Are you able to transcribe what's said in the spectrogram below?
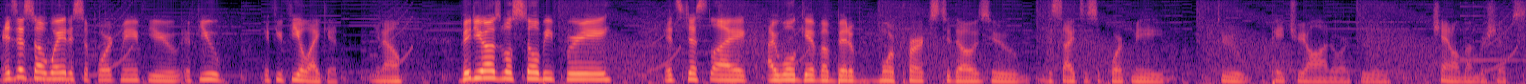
it's just a way to support me if you if you if you feel like it, you know. Videos will still be free. It's just like I will give a bit of more perks to those who decide to support me through Patreon or through channel memberships.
